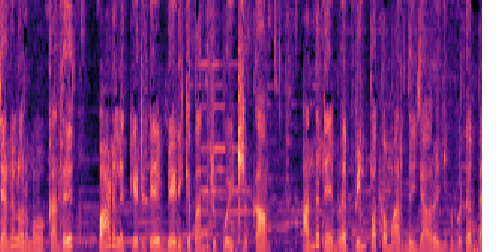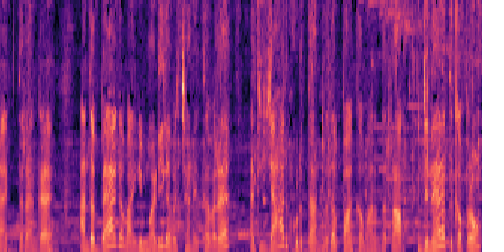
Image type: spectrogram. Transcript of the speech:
ஜன்னல் ஓரமா உட்காந்து பாடலை கேட்டுட்டே வேடிக்கை பார்த்துட்டு போயிட்டு இருக்கான் அந்த டைம்ல பின்பக்கமா இருந்து யாரோ இவங்கிட்ட பேக் தராங்க அந்த பேகை வாங்கி மடியில வச்சானே தவிர அது யார் கொடுத்தான்றத பார்க்க மறந்துடுறான். கொஞ்ச நேரத்துக்கு அப்புறம்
